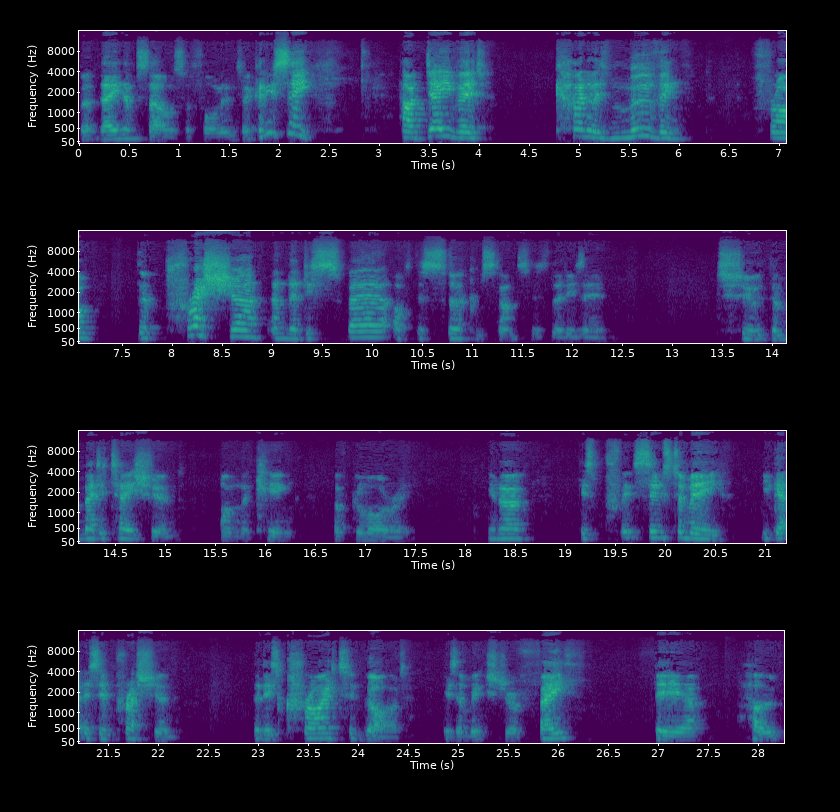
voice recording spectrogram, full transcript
but they themselves have fallen into it. Can you see how David kind of is moving from the pressure and the despair of the circumstances that he's in to the meditation on the King of Glory? You know, it seems to me you get this impression that his cry to God is a mixture of faith fear, hope,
